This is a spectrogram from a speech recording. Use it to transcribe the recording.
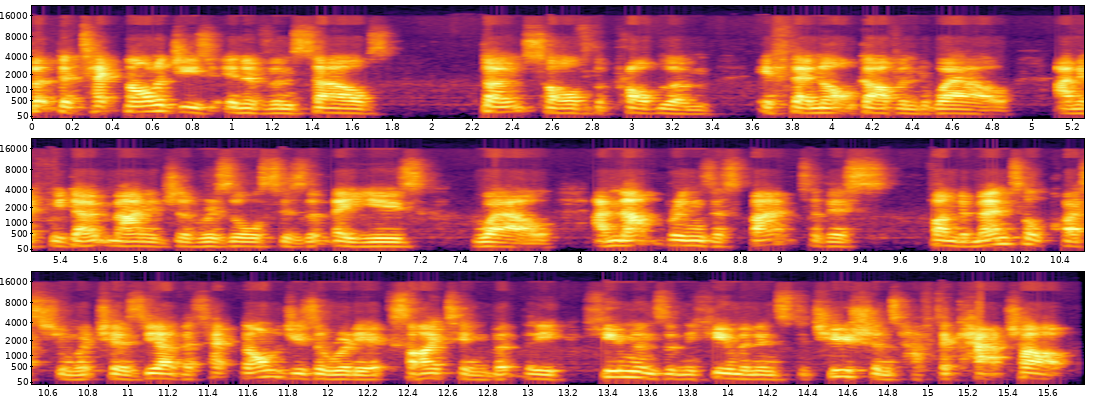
But the technologies in of themselves don't solve the problem if they're not governed well and if we don't manage the resources that they use well. And that brings us back to this fundamental question, which is, yeah, the technologies are really exciting, but the humans and the human institutions have to catch up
